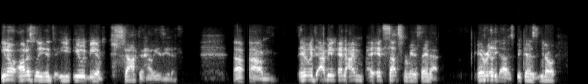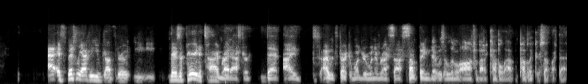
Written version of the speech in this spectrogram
You know, honestly, it, you, you would be shocked at how easy it is. Uh, um, it would. I mean, and I'm. It sucks for me to say that. It really does because you know, especially after you've gone through it, you, you, there's a period of time right after that I I would start to wonder whenever I saw something that was a little off about a couple out in public or something like that.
